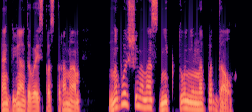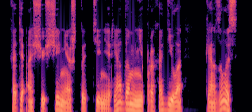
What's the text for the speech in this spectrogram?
оглядываясь по сторонам. Но больше на нас никто не нападал, хотя ощущение, что тени рядом, не проходило. Казалось,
